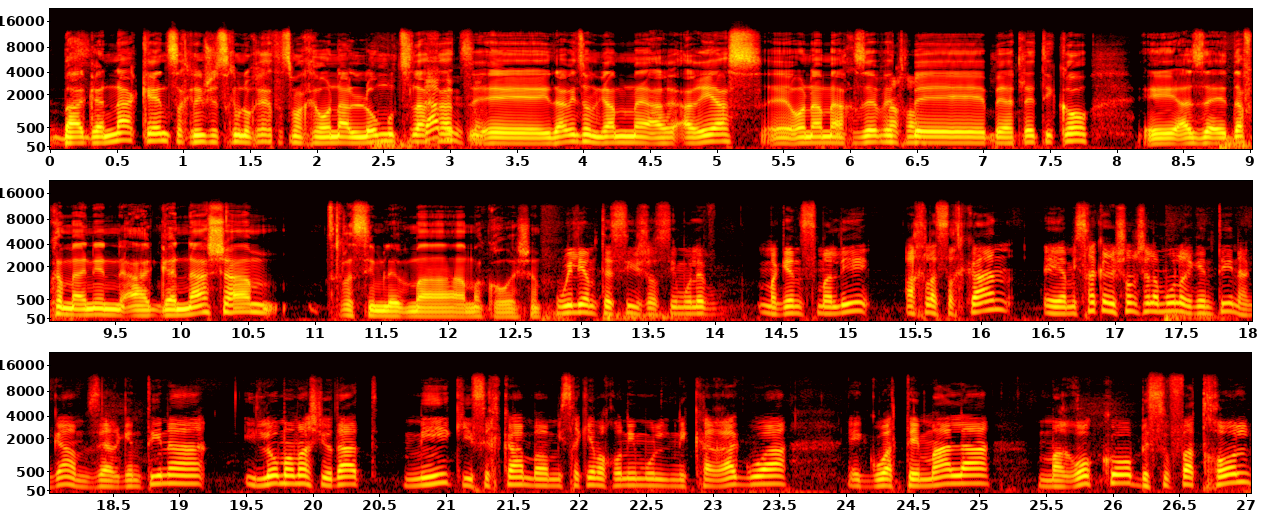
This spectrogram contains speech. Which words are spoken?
בהגנה, כן, שחקנים שצריכים להוכיח את עצמם אחרי עונה לא מוצלחת. דוידסון. אה, דוידסון, גם אר- אריאס, אה, עונה מאכזבת נכון. באתלטיקו. אה, אז אה, דווקא מעניין, ההגנה שם, צריך לשים לב מה מה קורה שם. וויליאם טסיז'ו, שימו לב, מגן שמאלי, אחלה שחקן. אה, המשחק הראשון שלה מול ארגנטינה, גם, זה ארגנטינה, היא לא ממש יודעת מי, כי היא שיחקה במשחקים האחרונים מול ניקרגואה, אה, גואטמלה, מרוקו, בסופת חול,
